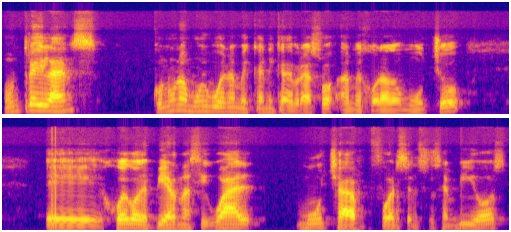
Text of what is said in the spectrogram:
un Trey Lance con una muy buena mecánica de brazo, ha mejorado mucho. Eh, juego de piernas igual, mucha fuerza en sus envíos.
